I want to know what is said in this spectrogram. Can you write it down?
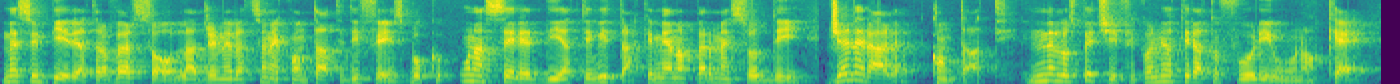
messo in piedi attraverso la generazione contatti di Facebook una serie di attività che mi hanno permesso di generare contatti. Nello specifico ne ho tirato fuori uno che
